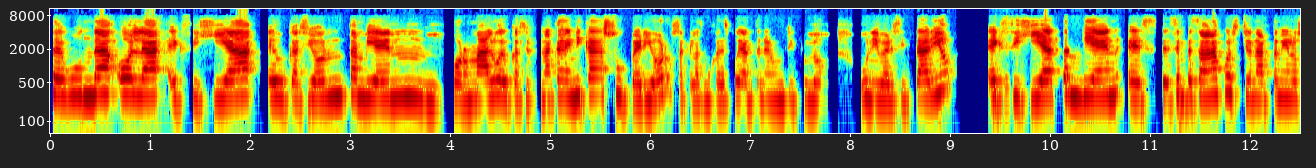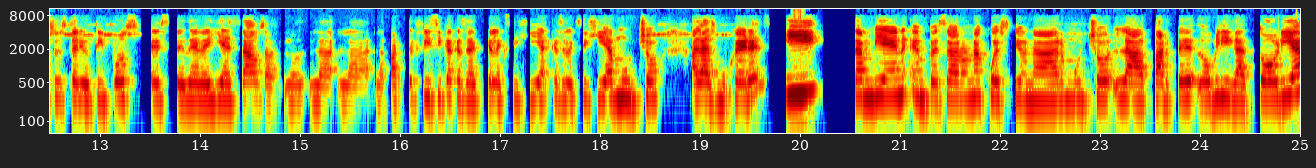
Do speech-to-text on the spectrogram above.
segunda ola exigía educación también formal o educación académica superior, o sea, que las mujeres podían tener un título universitario. exigía también, este, se empezaban a cuestionar también los estereotipos este, de belleza, o sea, la, parte física que se, le exigía, que se le exigía mucho a las mujeres y también empezaron a cuestionar mucho la parte obligatoria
